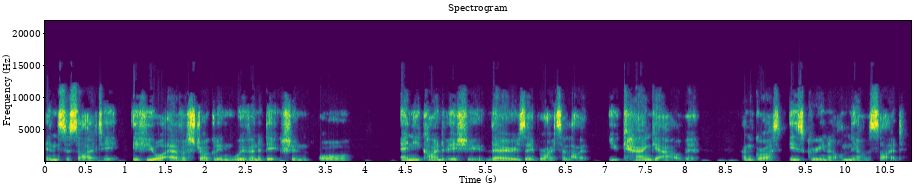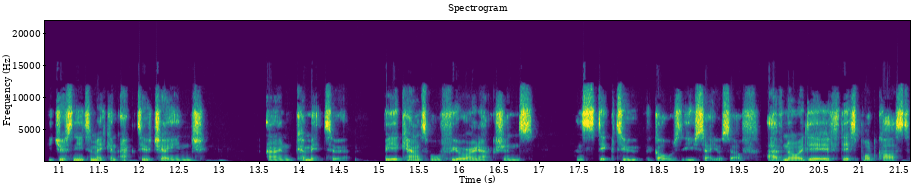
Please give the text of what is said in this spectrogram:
in society. If you are ever struggling with an addiction or any kind of issue, there is a brighter light. You can get out of it and the grass is greener on the other side. You just need to make an active change and commit to it. Be accountable for your own actions and stick to the goals that you set yourself. I have no idea if this podcast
